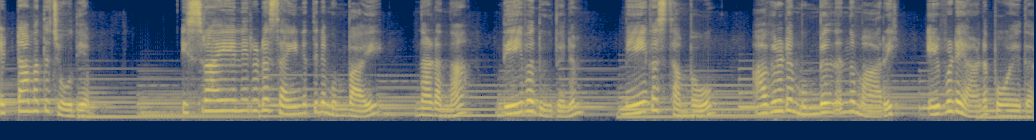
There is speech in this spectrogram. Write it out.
എട്ടാമത്തെ ചോദ്യം. ഇസ്രായേലരുടെ സൈന്യത്തിന് മുമ്പായി നടന്ന ദൈവദൂതനും മേഘസ്തംഭവും അവരുടെ മുമ്പിൽ നിന്ന് മാറി എവിടെയാണ് പോയത്?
